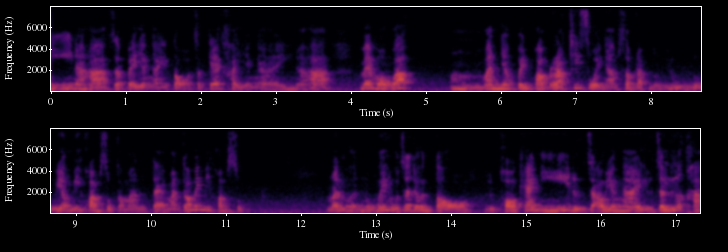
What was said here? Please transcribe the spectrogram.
นี้นะคะ จะไปยังไงต่อจะแก้ไขยังไงนะคะ แม่มองว่า อืมมันยังเป็นความรักที่สวยงามสำหรับหนูอยู่ หนูยังมีความสุขกับมัน แต่มันก็ไม่มีความสุข มันเหมือนหนูไม่รู้จะเดินต่อ หรือพอแค่นี้หรือจะเอายังไงหรือจะเลือกใคร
